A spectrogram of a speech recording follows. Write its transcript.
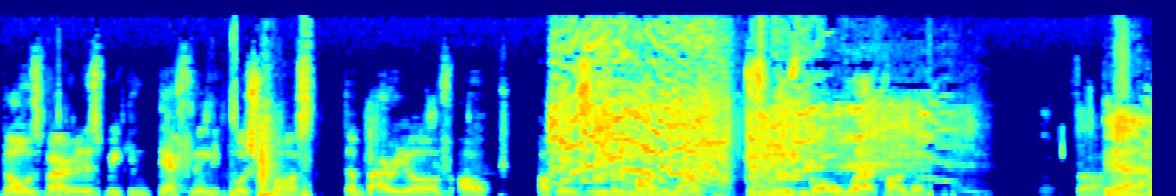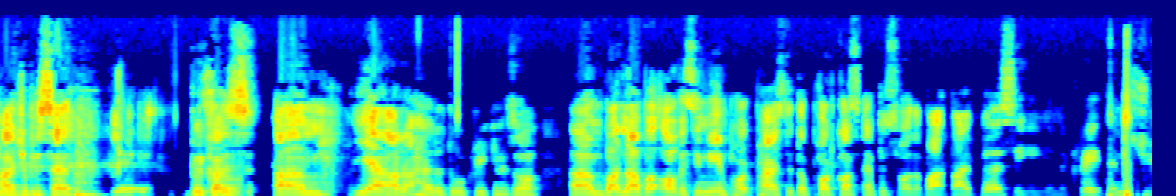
those barriers, we can definitely push past the barrier of oh, okay, it's even harder now. Just means we got to work harder. So, Yeah, hundred percent. Yeah, Because um yeah, I I heard a door creaking as well. Um, but no, but obviously, me and Paris did a podcast episode about diversity in the creative industry,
